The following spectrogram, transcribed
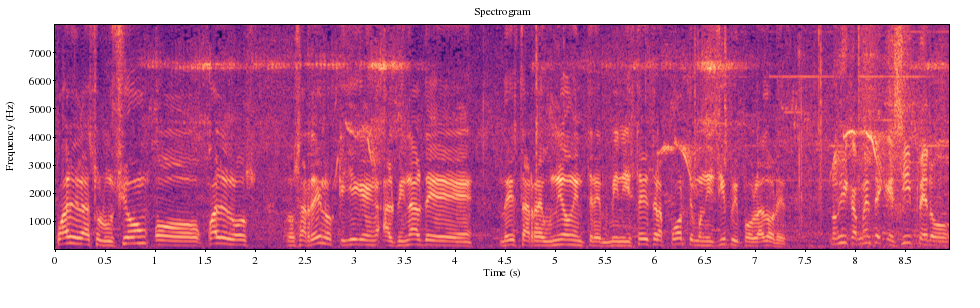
cuál es la solución o cuáles los, los arreglos que lleguen al final de, esta reunión entre Ministerio de Transporte, municipio y pobladores. Lógicamente que sí, pero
